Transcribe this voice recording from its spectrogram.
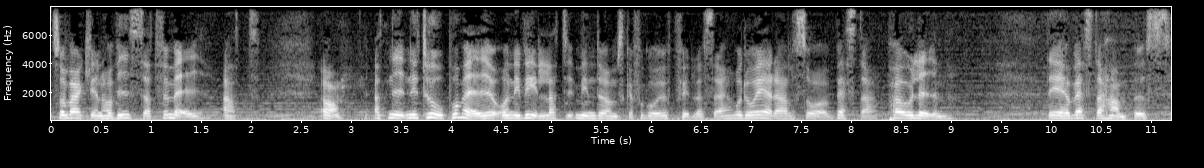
Som verkligen har visat för mig att, ja, att ni, ni tror på mig och ni vill att min dröm ska få gå i uppfyllelse. Och då är det alltså bästa Pauline. Det är bästa Hampus.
